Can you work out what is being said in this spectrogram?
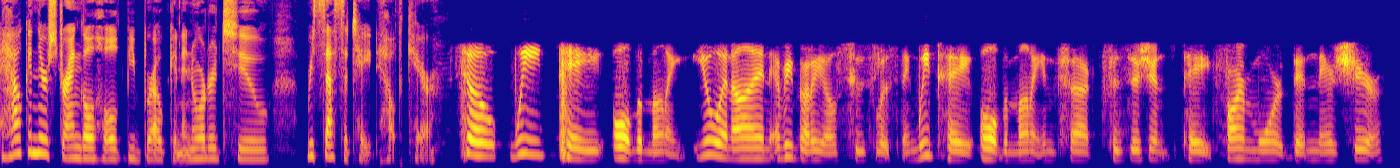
How can their stranglehold be broken in order to resuscitate healthcare? So we pay all the money. You and I and everybody else who's listening, we pay all the money. In fact, physicians pay far more than their share.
